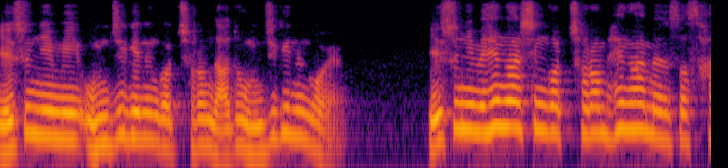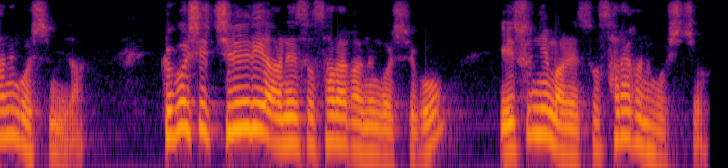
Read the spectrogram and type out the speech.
예수님이 움직이는 것처럼 나도 움직이는 거예요. 예수님이 행하신 것처럼 행하면서 사는 것입니다. 그것이 진리 안에서 살아가는 것이고 예수님 안에서 살아가는 것이죠.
